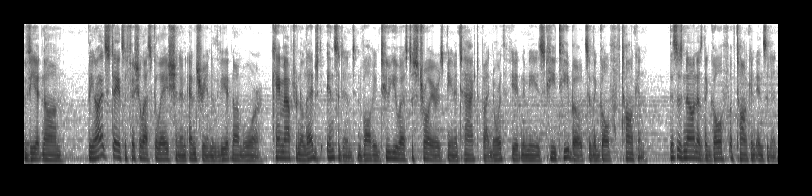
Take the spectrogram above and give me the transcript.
Vietnam. The United States' official escalation and entry into the Vietnam War came after an alleged incident involving two U.S. destroyers being attacked by North Vietnamese PT boats in the Gulf of Tonkin. This is known as the Gulf of Tonkin Incident.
